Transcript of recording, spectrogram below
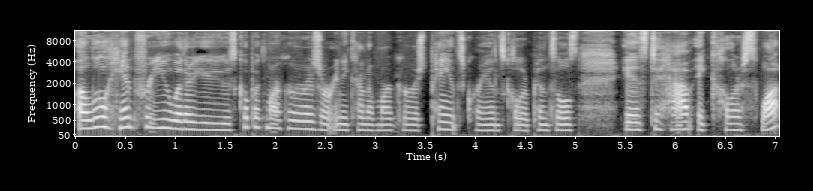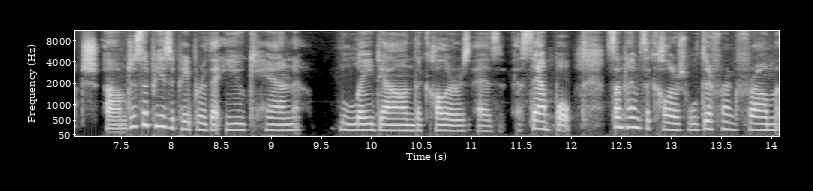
A little hint for you, whether you use Copic markers or any kind of markers, paints, crayons, color pencils, is to have a color swatch, um, just a piece of paper that you can lay down the colors as a sample. Sometimes the colors will differ from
